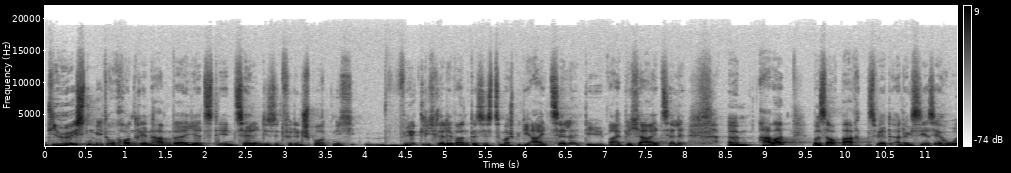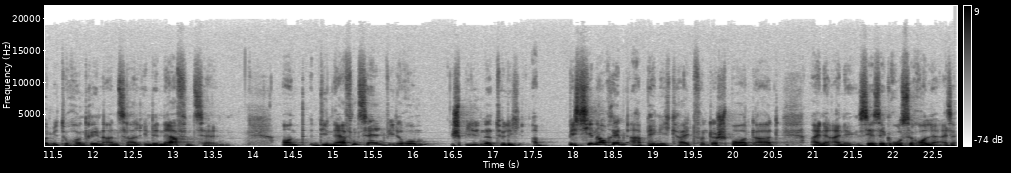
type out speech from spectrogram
die höchsten Mitochondrien haben wir jetzt in Zellen, die sind für den Sport nicht wirklich relevant. Das ist zum Beispiel die Eizelle, die weibliche Eizelle. Ähm, aber was auch beachtenswert, eine sehr, sehr hohe Mitochondrienanzahl in den Nervenzellen. Und die Nervenzellen wiederum spielen natürlich ein bisschen auch in Abhängigkeit von der Sportart eine, eine sehr, sehr große Rolle. Also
